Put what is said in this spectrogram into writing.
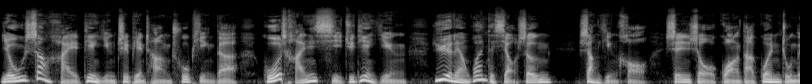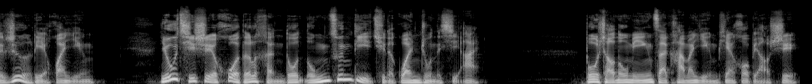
由上海电影制片厂出品的国产喜剧电影《月亮湾的笑声》上映后，深受广大观众的热烈欢迎，尤其是获得了很多农村地区的观众的喜爱。不少农民在看完影片后表示。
